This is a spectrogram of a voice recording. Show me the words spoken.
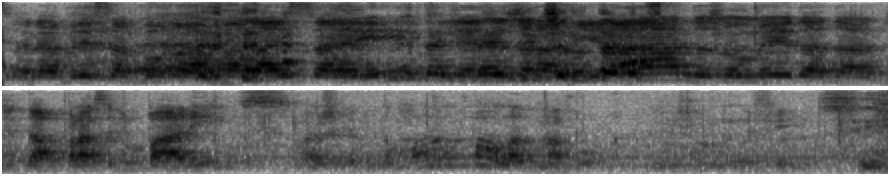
Se ele abrisse a boca pra falar isso aí, Na que Idade Jesus Média a era gente não tava viado no meio da, da, da praça de Paris, acho que ele tomava uma paulada na boca. Enfim. Sim.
